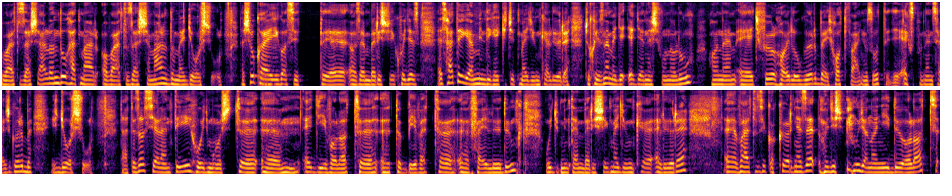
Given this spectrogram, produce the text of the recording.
a változás állandó, hát már a változás sem állandó, mert gyorsul. De sokáig azt itt az emberiség, hogy ez, ez hát igen, mindig egy kicsit megyünk előre, csak hogy ez nem egy egyenes vonalú, hanem egy fölhajló görbe, egy hatványozott, egy exponenciális görbe, és gyorsul. Tehát ez azt jelenti, hogy most egy év alatt több évet fejlődünk, úgy, mint emberiség megyünk előre, változik a környezet, hogy is ugyanannyi idő alatt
